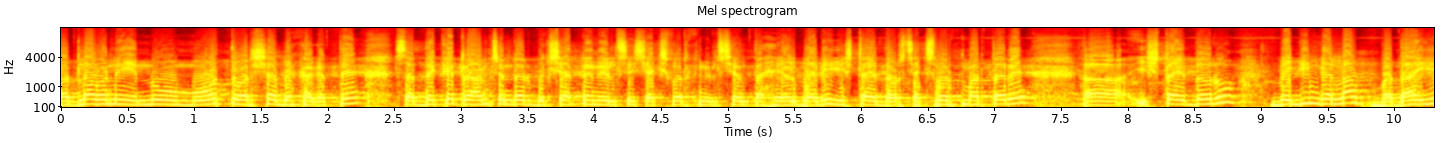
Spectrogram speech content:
ಬದಲಾವಣೆ ಇನ್ನೂ ಮೂವತ್ತು ವರ್ಷ ಬೇಕಾಗತ್ತೆ. ಸದ್ಯಕ್ಕೆ ಟ್ರಾನ್ಸ್ಜೆಂಡರ್ ಭಿಕ್ಷಾಟನೆ ನಿಲ್ಲಿಸಿ ಸೆಕ್ಸ್ ವರ್ಕ್ ನಿಲ್ಲಿಸಿ ಅಂತ ಹೇಳಬೇಡಿ. ಇಷ್ಟ ಇದ್ದವ್ರು ಸೆಕ್ಸ್ ವರ್ಕ್ ಮಾಡ್ತಾರೆ. ಇಷ್ಟ ಇದ್ದವರು ಬೆಗ್ಗಿಂಗ್ ಎಲ್ಲ ಬದಾಯಿ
